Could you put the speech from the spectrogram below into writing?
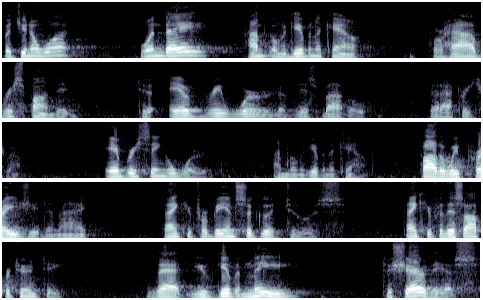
But you know what? One day, I'm going to give an account for how I've responded to every word of this Bible that I preach from. Every single word, I'm going to give an account. Father, we praise you tonight. Thank you for being so good to us. Thank you for this opportunity that you've given me to share this,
